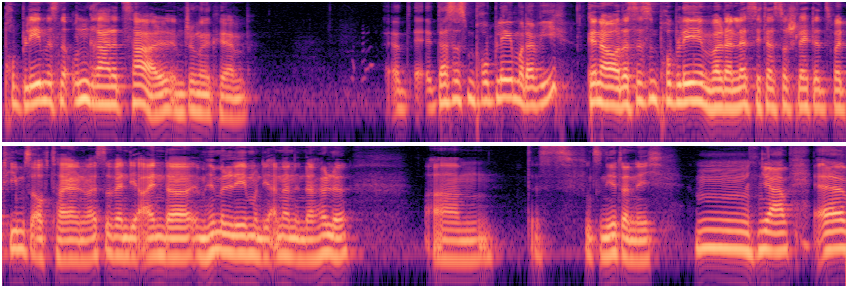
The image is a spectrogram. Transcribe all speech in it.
Problem, ist eine ungerade Zahl im Dschungelcamp. Äh, das ist ein Problem, oder wie? Genau, das ist ein Problem, weil dann lässt sich das so schlecht in zwei Teams aufteilen. Weißt du, wenn die einen da im Himmel leben und die anderen in der Hölle. Ähm, das funktioniert dann nicht. Hm, ja, äh,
